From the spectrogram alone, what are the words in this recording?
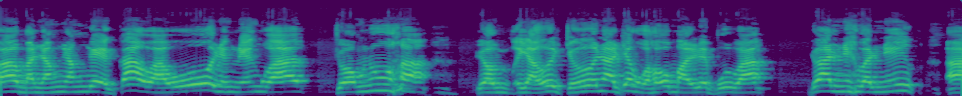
บ้ามันยังยังเด็กก้าวว่าโอ้ยังเนียงว่าจงนู้นยอมอย่าเออเจอนะจังว่าเขามาเลยพูดว่าด้านนี้วันนี้อ่า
